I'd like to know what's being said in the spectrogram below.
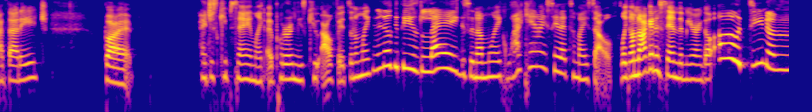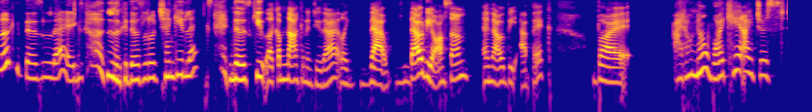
at that age but I just keep saying, like, I put her in these cute outfits and I'm like, look at these legs. And I'm like, why can't I say that to myself? Like, I'm not going to stand in the mirror and go, oh, Tina, look at those legs. Look at those little chunky legs. Those cute. Like, I'm not going to do that. Like, that, that would be awesome. And that would be epic. But I don't know. Why can't I just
